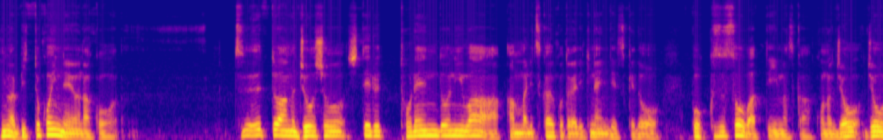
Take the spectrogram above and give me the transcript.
今ビットコインのようなこうずっとあの上昇してるトレンドにはあんまり使うことができないんですけどボックス相場って言いますか？この上下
